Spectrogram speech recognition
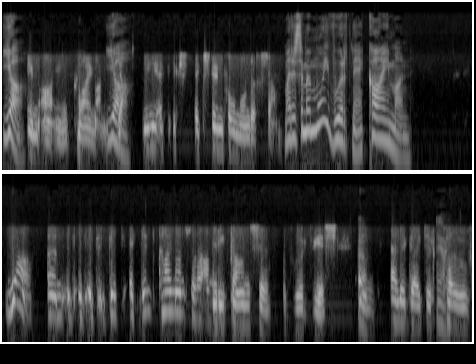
Ja, M A N Kaiman. Ja. Nee nee, ek ek, ek stem volmondig saam. maar dis 'n mooi woord nê, Kaiman. Ja, ehm um, dit dit dit ek dink Kaiman sal 'n Amerikaanse woord wees. Ehm um, Alligator Ja. ja. Cove,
